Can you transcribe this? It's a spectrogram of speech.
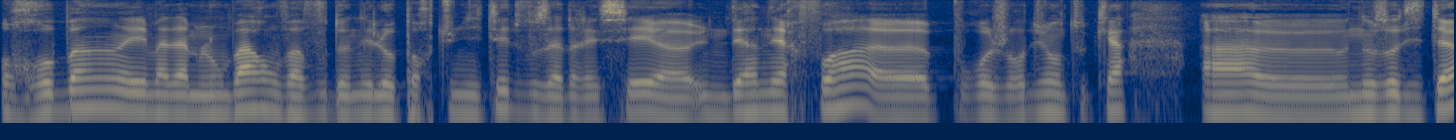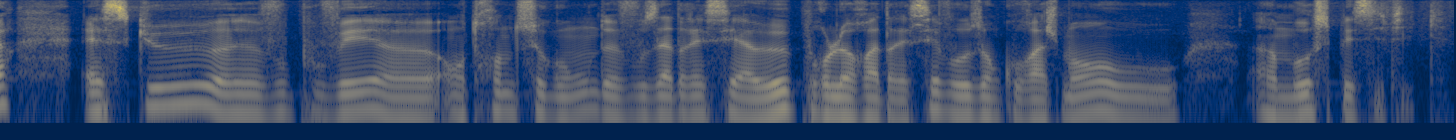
Robin et Madame Lombard, on va vous donner l'opportunité de vous adresser euh, une dernière fois, euh, pour aujourd'hui en tout cas, à euh, nos auditeurs. Est-ce que vous pouvez, en 30 secondes, vous adresser à eux pour leur adresser vos encouragements ou un mot spécifique?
